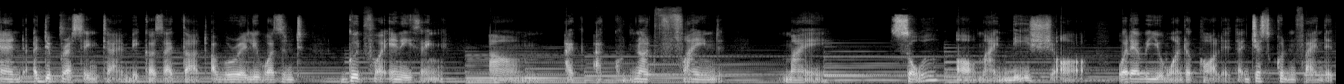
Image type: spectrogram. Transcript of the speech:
and a depressing time because I thought I really wasn't good for anything. Um, I, I could not find my soul or my niche or whatever you want to call it. I just couldn't find it.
